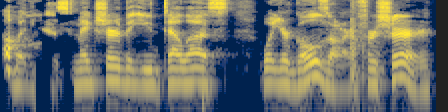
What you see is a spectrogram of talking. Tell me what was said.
Oh. But yes, make sure that you tell us what your goals are for sure.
